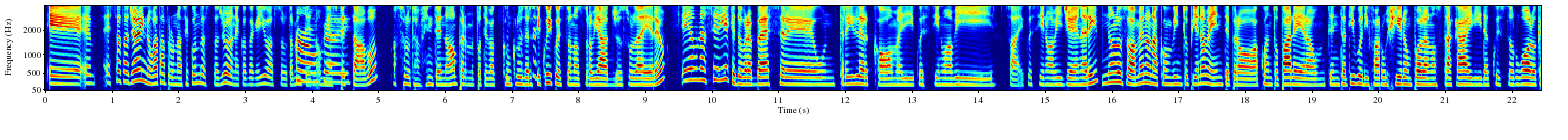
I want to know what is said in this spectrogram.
e è, stata già rinnovata per una seconda stagione, cosa che io assolutamente ah, non okay. mi aspettavo. Assolutamente no, per me poteva concludersi qui questo nostro viaggio sull'aereo. È una serie che dovrebbe essere un thriller comedy, questi nuovi, sai, questi nuovi generi. Non lo so, a me non ha convinto pienamente, però a quanto pare era un tentativo di far uscire un po' la nostra Kylie da questo ruolo che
